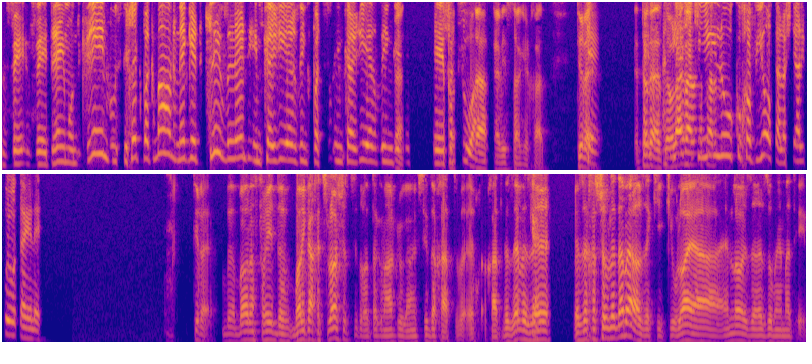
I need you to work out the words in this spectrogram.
ו- ודריימונד גרין, והוא שיחק בגמר נגד קליבלנד עם קיירי ארווינג, פצ... עם קיירי ארווינג כן. אה, פצוע. אחד. תראה, כן. אתה יודע, זה אולי... יש כאילו כוכביות על השתי האליפויות האלה. תראה, בואו נפריד, בואו ניקח את שלושת סדרות הגמר, כי הוא גם הפסיד אחת, אחת וזה, וזה, כן. וזה חשוב לדבר על זה, כי, כי הוא לא היה, אין לו איזה רזומה מדהים.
